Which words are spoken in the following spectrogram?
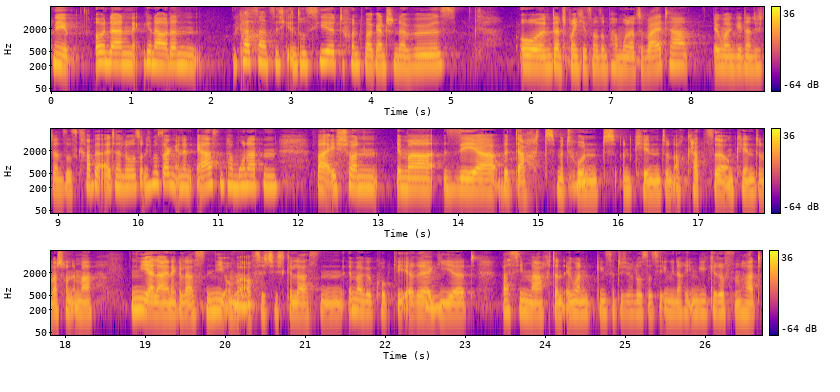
Nee, und dann, genau, dann, die Katzen hat es nicht interessiert, der Hund war ganz schön nervös. Und dann springe ich jetzt mal so ein paar Monate weiter. Irgendwann geht natürlich dann so das Krabbelalter los. Und ich muss sagen, in den ersten paar Monaten war ich schon immer sehr bedacht mit Hund und Kind und auch Katze und Kind und war schon immer nie alleine gelassen, nie unbeaufsichtigt gelassen, immer geguckt, wie er reagiert, was sie macht. Dann irgendwann ging es natürlich auch los, dass sie irgendwie nach ihm gegriffen hat.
